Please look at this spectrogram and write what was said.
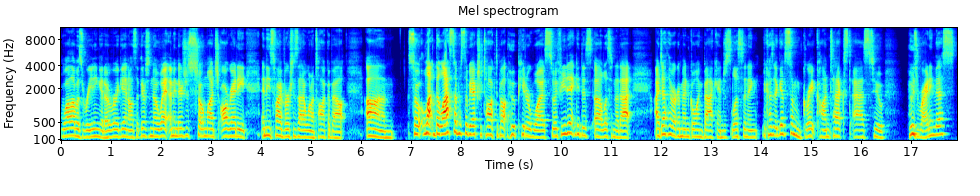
while I was reading it over again, I was like, there's no way. I mean, there's just so much already in these five verses that I want to talk about. Um, so la- the last episode we actually talked about who Peter was. So if you didn't get to uh, listen to that, I definitely recommend going back and just listening because it gives some great context as to who's writing this.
